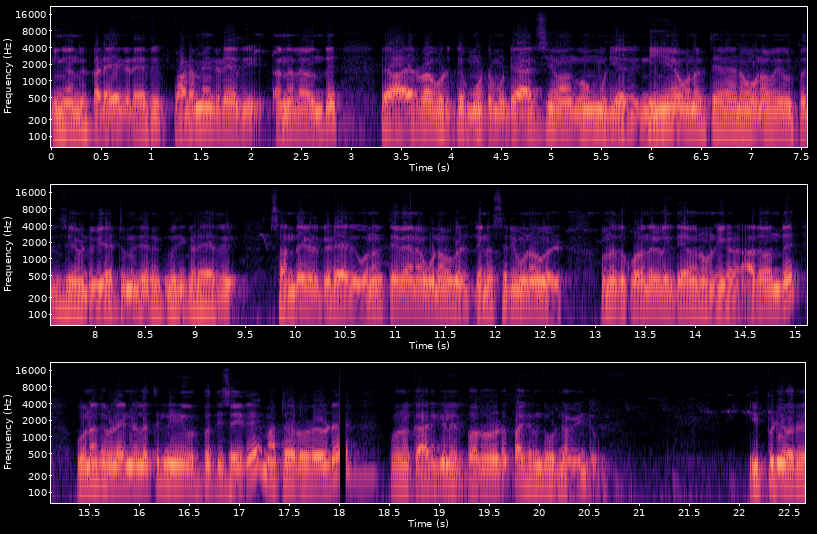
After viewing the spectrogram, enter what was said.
நீங்கள் அங்கே கடையே கிடையாது. பணமே கிடையாது. அதனால் வந்து ஆயிரரூபா கொடுத்து மூட்டை மூட்டையை அரிசி வாங்கவும் முடியாது. நீயே உனக்கு தேவையான உணவை உற்பத்தி செய்ய வேண்டும். ஏற்றுமதி இறக்குமதி கிடையாது. சந்தைகள் கிடையாது. உனக்கு தேவையான உணவுகள் தினசரி உணவுகள் உனது குழந்தைகளுக்கு தேவையான உணவுகள் அதை வந்து உனது விளைநிலத்தில் நீ உற்பத்தி செய்து மற்றவர்களோடு உனக்கு அருகில் இருப்பவர்களோடு பகிர்ந்து உண்ண வேண்டும். இப்படி ஒரு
